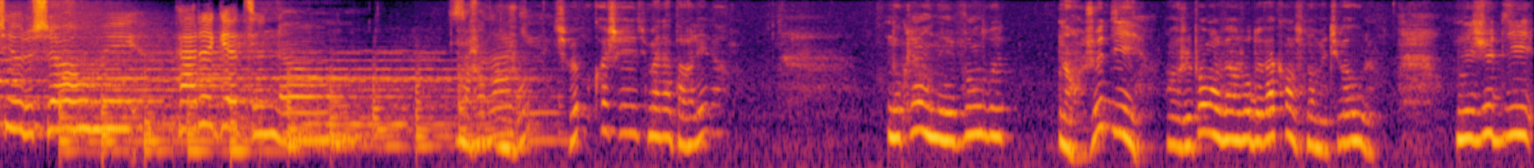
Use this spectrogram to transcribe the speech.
want you to show me how to get to know someone like Bonjour. you. Je sais pas pourquoi j'ai du mal à parler là? Donc là on est vendredi. Non, jeudi. Je vais pas m'enlever un jour de vacances. Non mais tu vas où là? On est jeudi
